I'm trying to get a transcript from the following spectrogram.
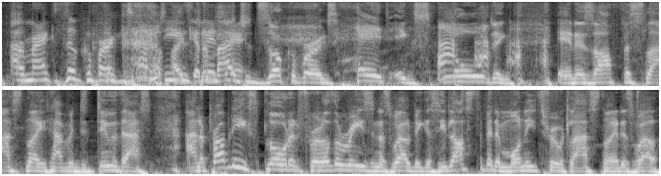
for Mark Zuckerberg to have to use I can Twitter. imagine Zuckerberg's head exploding in his office last night having to do that. And it probably exploded for another reason as well because he lost a bit of money through it last night as well.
